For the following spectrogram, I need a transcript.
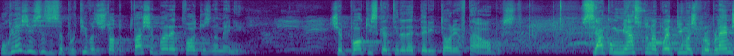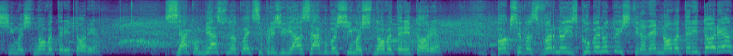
оглеждай се за съпротива, защото това ще бъде твоето знамение. Че Бог иска да ти даде територия в тази област. Всяко място, на което имаш проблем, ще имаш нова територия. Всяко място, на което си преживял загуба, ще имаш нова територия. Бог ще възвърна изгубеното и ще даде нова територия.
